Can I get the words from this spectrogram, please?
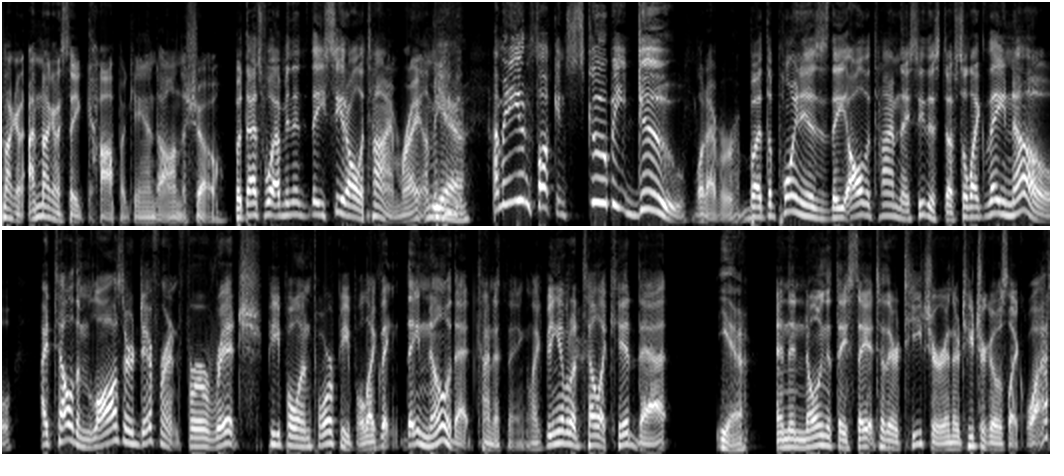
I'm not gonna I'm not gonna say propaganda on the show, but that's what I mean. They see it all the time, right? I mean, Yeah. even, I mean, even fucking Scooby Doo, whatever. But the point is, they all the time they see this stuff, so like they know. I tell them laws are different for rich people and poor people. Like they they know that kind of thing. Like being able to tell a kid that Yeah. and then knowing that they say it to their teacher and their teacher goes like what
